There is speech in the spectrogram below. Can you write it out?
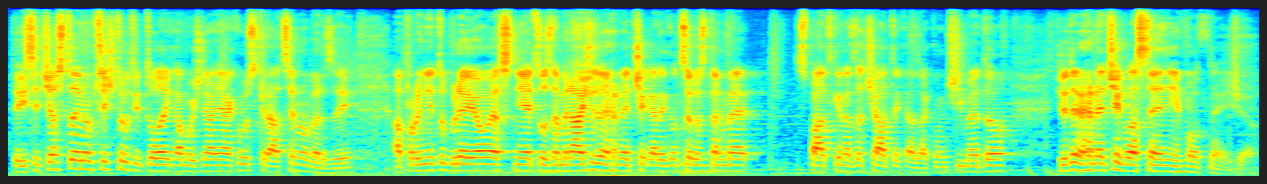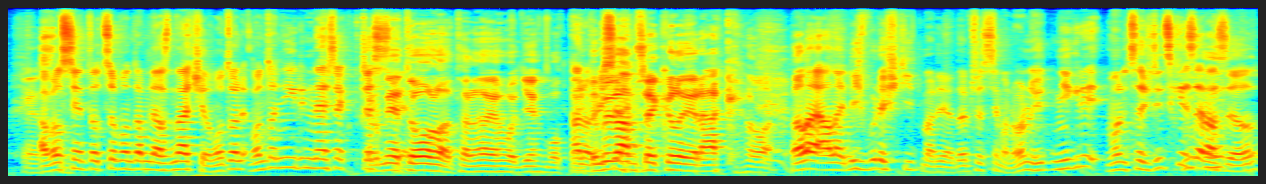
kteří se často jenom přečtou titulek a možná nějakou zkrácenou verzi. A pro ně to bude jo, jasně, to znamená, že ten hrneček, a teď se dostaneme zpátky na začátek a zakončíme to, že ten hrneček vlastně není hmotný, že jo. A vlastně to, co on tam naznačil, on to, on to nikdy neřekl přesně. Kromě tohle, tenhle je hodně hmotný. Ano, to by se- vám řekl Irak, hele. Ale, ale když bude štít, Martina, to je přesně ono. On, nikdy, on se vždycky zarazil,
